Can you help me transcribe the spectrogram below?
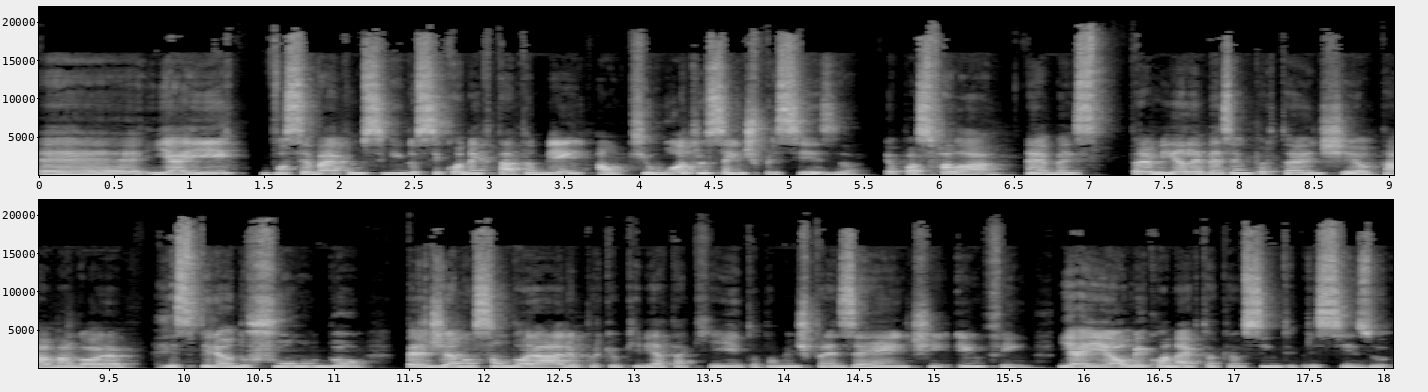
É, e aí você vai conseguindo se conectar também ao que o outro sente precisa. Eu posso falar, é, mas para mim a leveza é importante. Eu estava agora respirando fundo, perdi a noção do horário porque eu queria estar tá aqui, totalmente presente, enfim. E aí eu me conecto ao que eu sinto e preciso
